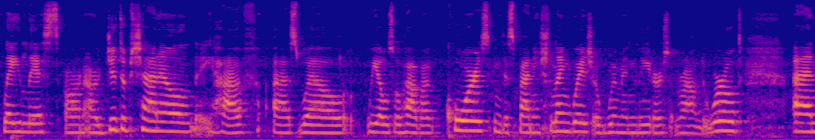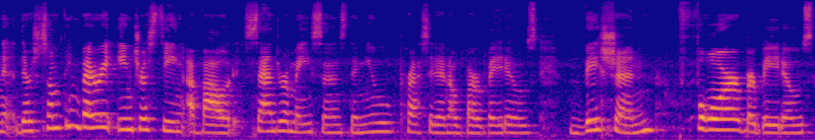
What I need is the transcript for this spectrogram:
playlist on our YouTube channel. They have as well, we also have a course in the Spanish language of women leaders around the world. And there's something very interesting about Sandra Mason's, the new president of Barbados, vision for Barbados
